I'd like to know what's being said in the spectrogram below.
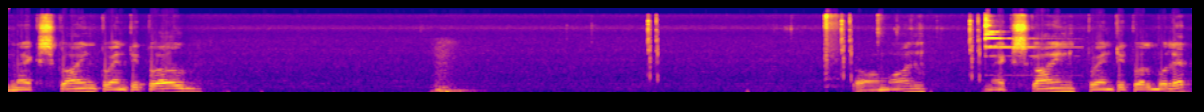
Next coin, 2012. Common. Next coin, 2012 ulit.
